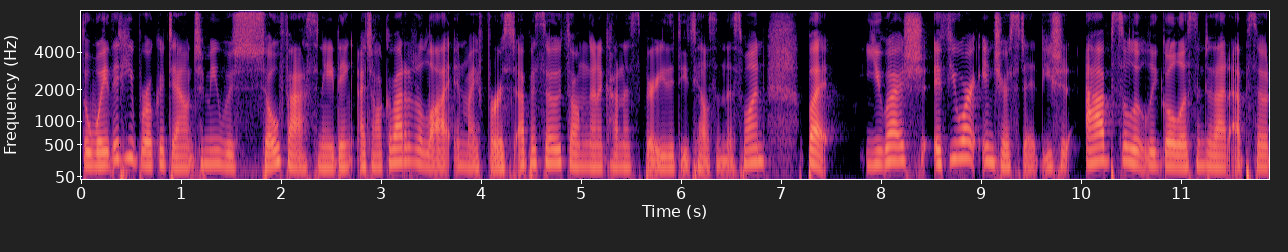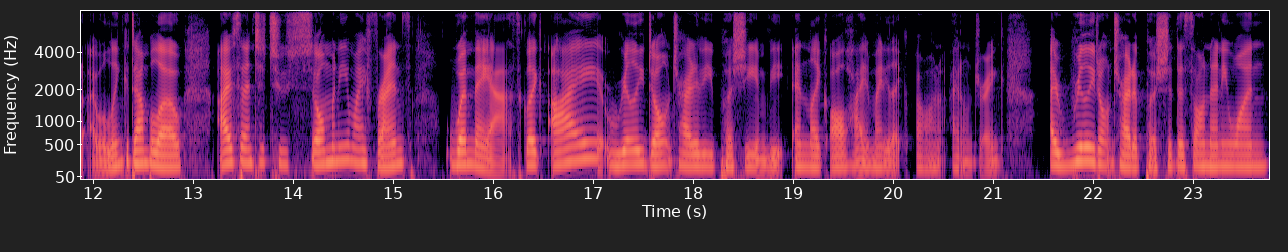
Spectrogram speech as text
the way that he broke it down to me was so fascinating. I talk about it a lot in my first episode, so I'm going to kind of spare you the details in this one. But you guys, sh- if you are interested, you should absolutely go listen to that episode. I will link it down below. I've sent it to so many of my friends when they ask. Like I really don't try to be pushy and be and like all high and mighty like, "Oh, I don't drink." I really don't try to push this on anyone.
